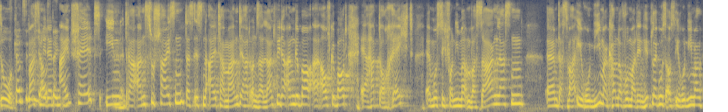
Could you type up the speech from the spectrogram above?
so. Was mir ausdenken. denn einfällt, ihn da anzuscheißen, das ist ein alter Mann, der hat unser Land wieder äh, aufgebaut. Er hat doch recht. Er muss sich von niemandem was sagen lassen. Ähm, das war Ironie. Man kann doch wohl mal den Hitlergruß aus Ironie machen.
